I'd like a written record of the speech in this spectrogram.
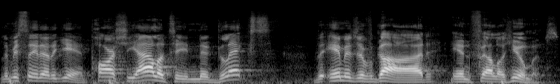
Let me say that again. Partiality neglects the image of God in fellow humans.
